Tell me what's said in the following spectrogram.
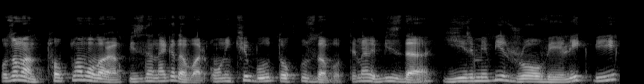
O zaman toplam olarak bizde ne kadar var? 12 bu, 9 da bu. Deməli bizdə 21 rovelik bir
